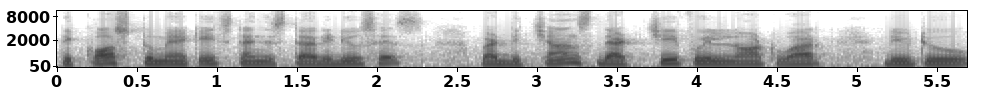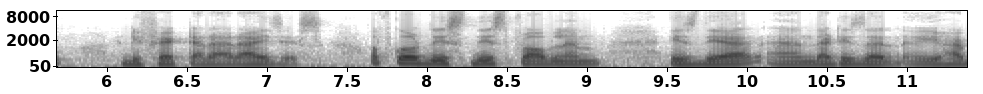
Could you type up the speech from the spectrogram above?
the cost to make each transistor reduces, but the chance that chip will not work due to defect arises. Of course, this this problem is there and that is that you have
